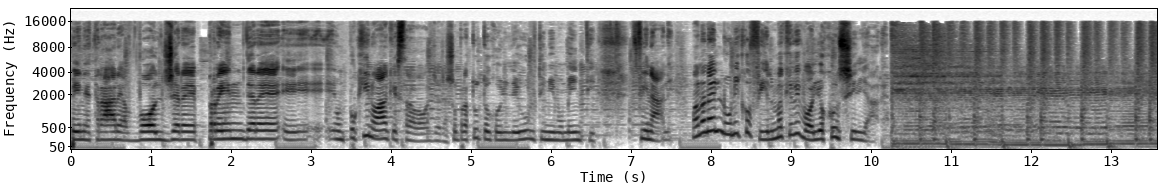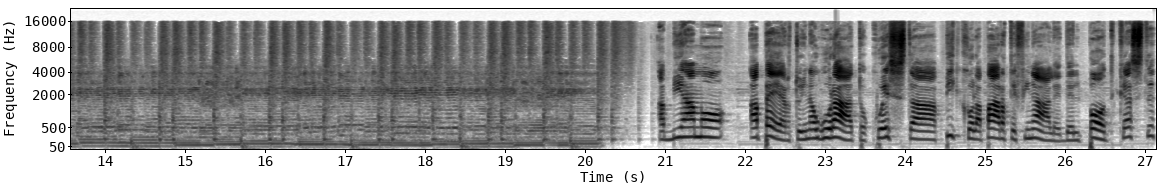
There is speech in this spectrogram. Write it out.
penetrare, avvolgere, prendere e, e, un pochino anche stravolgere, soprattutto con gli ultimi momenti finali. Ma non è l'unico film che vi voglio consigliare. Abbiamo aperto, inaugurato questa piccola parte finale del podcast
